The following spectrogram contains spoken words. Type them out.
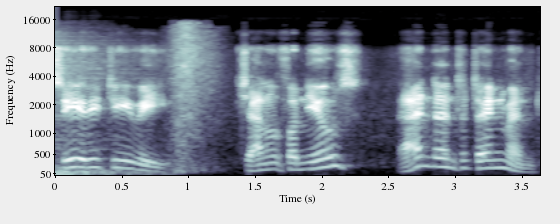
Siri TV, channel for news and entertainment.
